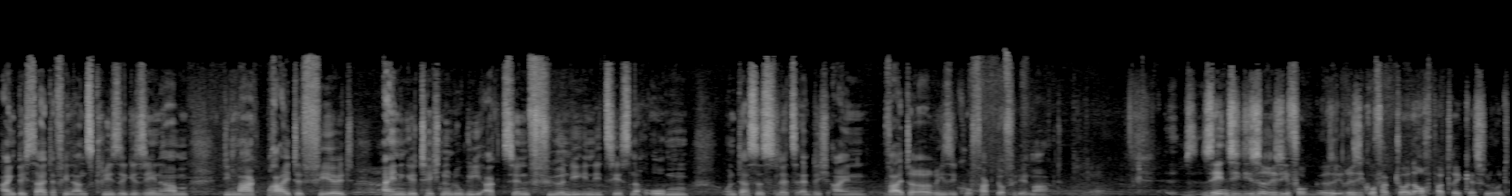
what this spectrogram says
eigentlich seit der Finanzkrise gesehen haben, die Marktbreite fehlt. Einige Technologieaktien führen die Indizes nach oben und das ist letztendlich ein weiterer Risikofaktor für den Markt. Sehen Sie diese Risikofaktoren auch, Patrick Kesselhut?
